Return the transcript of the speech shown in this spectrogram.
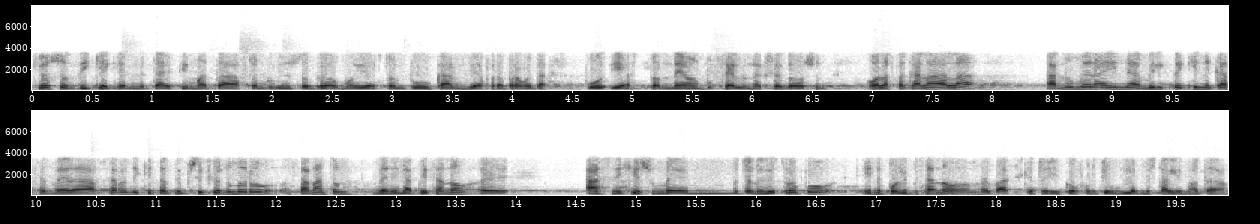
και όσο δίκαια και αν είναι τα αιτήματα αυτών που γίνουν στον δρόμο ή αυτών που κάνουν διάφορα πράγματα που, ή αυτών των νέων που θέλουν να ξεδώσουν. Όλα αυτά καλά, αλλά τα νούμερα είναι αμήλικτα και είναι κάθε μέρα αυξάνονται και το τριψήφιο νούμερο θανάτων δεν είναι απίθανο. Ε, αν συνεχίσουμε με τον ίδιο τρόπο, είναι πολύ πιθανό με βάση και το υλικό φορτίο που βλέπουμε στα λίμματα.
